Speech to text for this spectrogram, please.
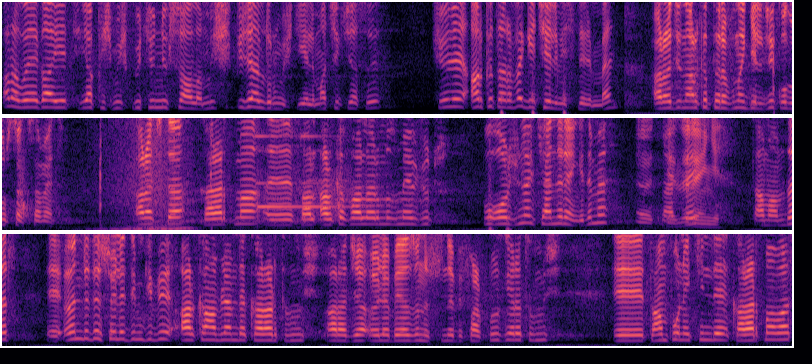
Arabaya gayet yakışmış, bütünlük sağlamış, güzel durmuş diyelim açıkçası. Şöyle arka tarafa geçelim isterim ben. Aracın arka tarafına gelecek olursak Samet. Araçta karartma e, far- arka farlarımız mevcut. Bu orijinal kendi rengi değil mi? Evet Mert kendi Bey. rengi. Tamamdır. Ee, önde de söylediğim gibi arka amblemde karartılmış. Araca öyle beyazın üstünde bir farklılık yaratılmış. Ee, tampon ekinde karartma var.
